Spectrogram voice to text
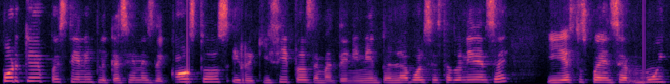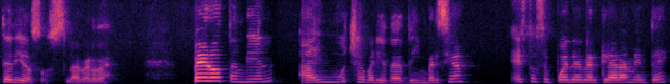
porque pues tiene implicaciones de costos y requisitos de mantenimiento en la bolsa estadounidense y estos pueden ser muy tediosos, la verdad. Pero también hay mucha variedad de inversión. Esto se puede ver claramente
